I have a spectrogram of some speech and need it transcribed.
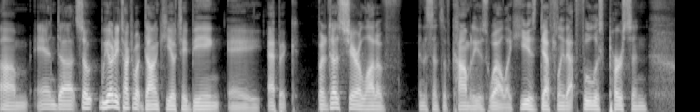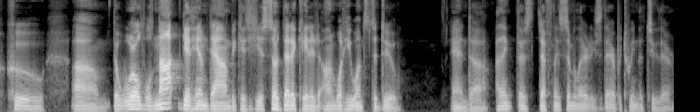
Um, and uh, so we already talked about Don Quixote being a epic, but it does share a lot of, in the sense of comedy as well. Like he is definitely that foolish person who um, the world will not get him down because he is so dedicated on what he wants to do and uh, I think there's definitely similarities there between the two there.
